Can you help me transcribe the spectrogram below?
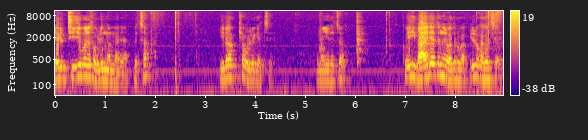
얘를 뒤집어져서 올린단 말이야. 그렇죠? 이렇게 올리겠지. 그러면 이해됐죠? 그이 마일이었던 놈이 어디로 가? 일로 가겠지.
